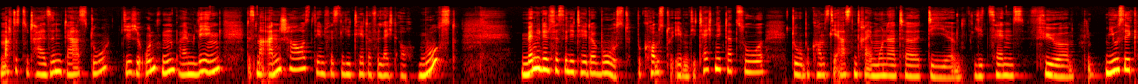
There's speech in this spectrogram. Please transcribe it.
macht es total Sinn, dass du dir hier unten beim Link das mal anschaust, den Facilitator vielleicht auch buchst. Wenn du den Facilitator buchst, bekommst du eben die Technik dazu. Du bekommst die ersten drei Monate die Lizenz für Music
